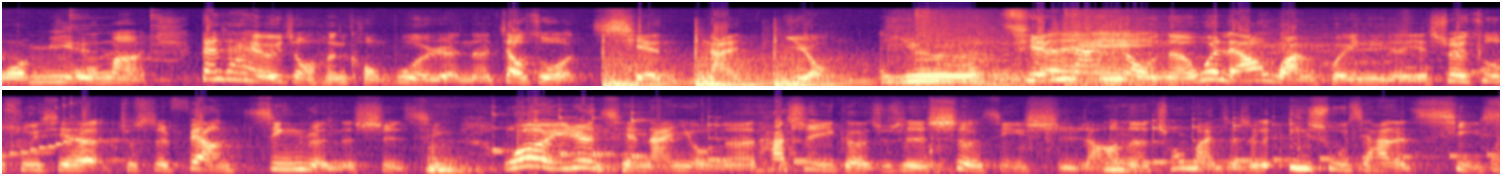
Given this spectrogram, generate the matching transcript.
破灭。但是还有一种很恐怖的人呢，叫做前男友。哎呦，前男友呢，为了要挽回你呢，也是会做出一些就是非常惊人的事情。我有一任前男友呢，他是一个就是设计师，然后呢，充满着这个艺术家的气息。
